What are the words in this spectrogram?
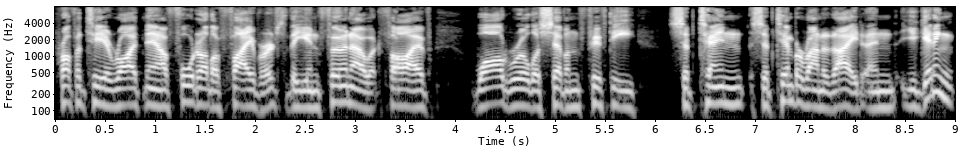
Profiteer right now, four dollar favourites. The Inferno at five, Wild Ruler seven fifty. September September run at eight, and you're getting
